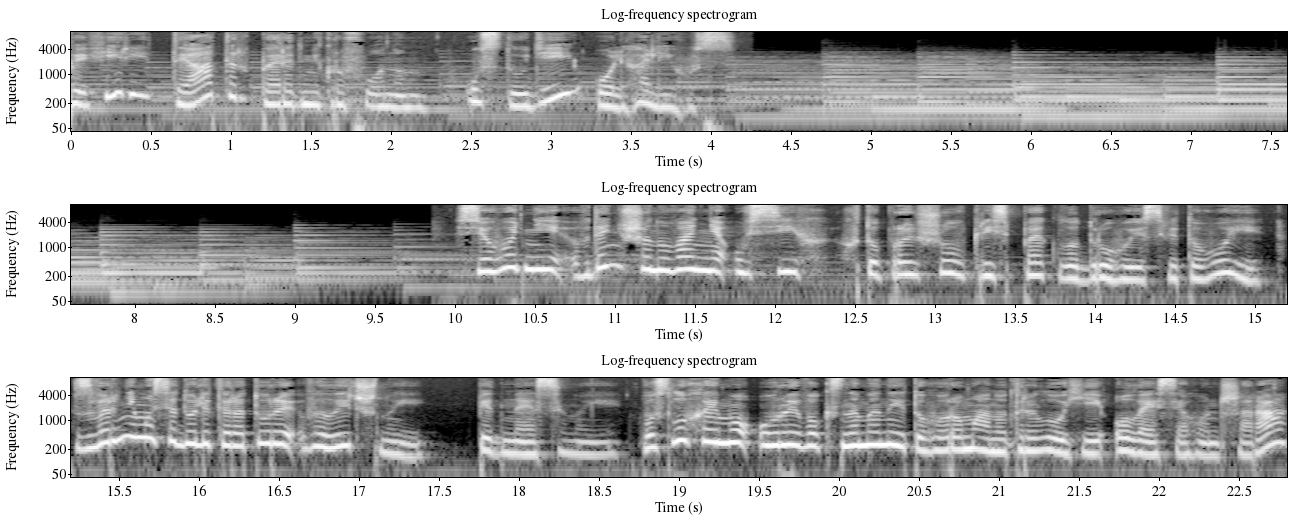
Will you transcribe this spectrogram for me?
В ефірі Театр перед мікрофоном у студії Ольга Лігус. Сьогодні, в день вшанування усіх, хто пройшов крізь пекло Другої світової, звернімося до літератури величної, піднесеної. Послухаймо уривок знаменитого роману трилогії Олеся Гончара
